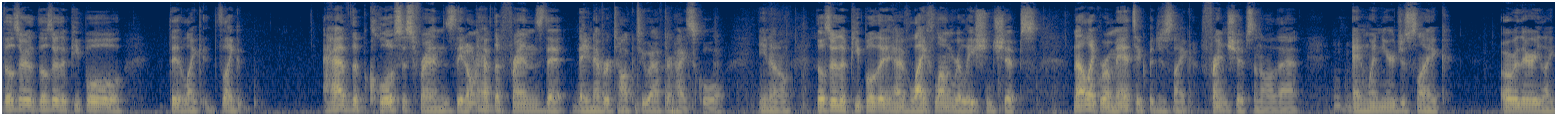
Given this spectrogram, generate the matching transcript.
those are those are the people that like like have the closest friends. They don't have the friends that they never talk to after high school. You know, those are the people that have lifelong relationships, not like romantic, but just like friendships and all that. Mhm. And when you're just like over there, you're like,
